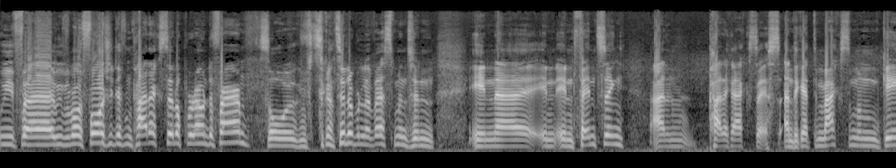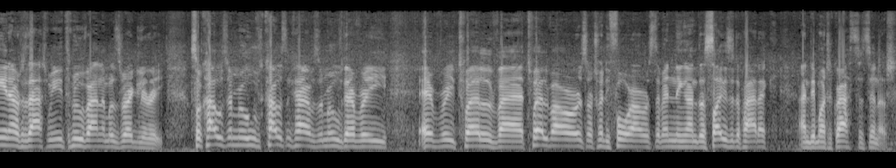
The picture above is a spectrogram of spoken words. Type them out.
We've uh, we've about 40 different paddocks set up around the farm, so it's a considerable investment in in, uh, in, in fencing and paddock access. And to get the maximum gain out of that, we need to move animals regularly. So cows are moved, cows and calves are moved every every 12 uh, 12 hours or 24 hours, depending on the size of the paddock and the amount of grass that's in it.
